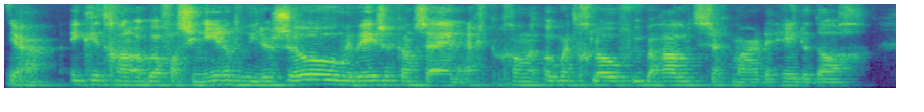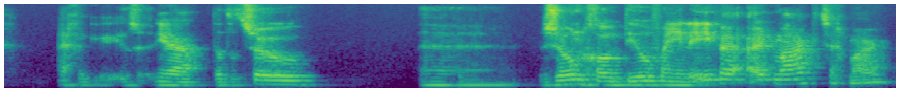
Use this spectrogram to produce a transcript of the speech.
ja, ik vind het gewoon ook wel fascinerend hoe je er zo mee bezig kan zijn. Eigenlijk gewoon ook met geloof überhaupt, zeg maar, de hele dag. Eigenlijk, ja, dat het zo uh, zo'n groot deel van je leven uitmaakt, zeg maar.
